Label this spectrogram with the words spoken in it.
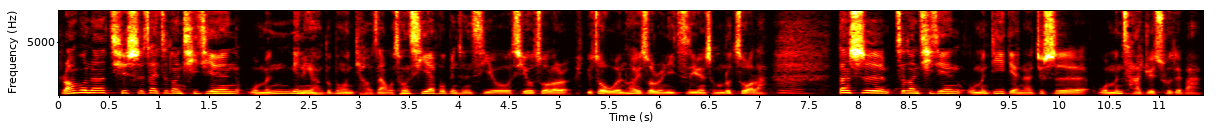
然后呢，其实在这段期间，我们面临很多不同的挑战。我从 CFO 变成 CEO，CEO 做了又做文化又做人力资源，什么都做了。嗯。但是这段期间，我们第一点呢，就是我们察觉出，对吧？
